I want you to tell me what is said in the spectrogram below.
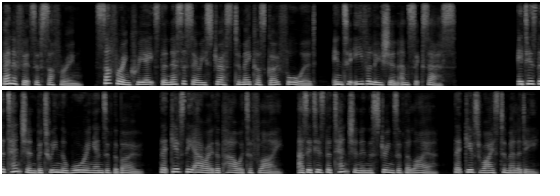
Benefits of suffering Suffering creates the necessary stress to make us go forward, into evolution and success. It is the tension between the warring ends of the bow that gives the arrow the power to fly, as it is the tension in the strings of the lyre that gives rise to melody.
